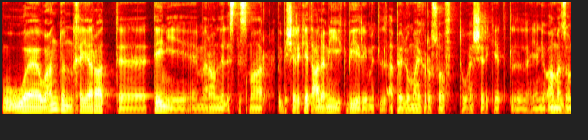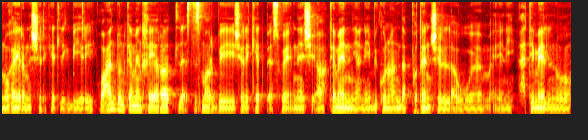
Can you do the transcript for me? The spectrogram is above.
وعندهم خيارات آه، تانية مرام للاستثمار بشركات عالمية كبيرة مثل أبل ومايكروسوفت وهالشركات يعني وأمازون وغيرها من الشركات الكبيرة وعندهم كمان خيارات لاستثمار بشركات بأسواق ناشئة كمان يعني بيكون عندها potential أو يعني احتمال إنه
